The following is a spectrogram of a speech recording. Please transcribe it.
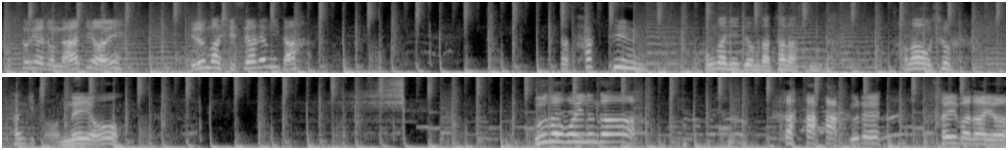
곡소리가 좀 나죠? 이런 맛이 있어야 됩니다. 탁 트인 공간이 좀 나타났습니다. 천하우수 향기 좋네요. 뭐가 보이는가? 하하하 그래 서해 바다요.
